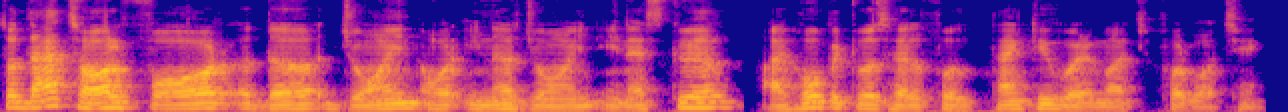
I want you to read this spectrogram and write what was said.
So that's all for the join or inner join in SQL. I hope it was helpful. Thank you very much for watching.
